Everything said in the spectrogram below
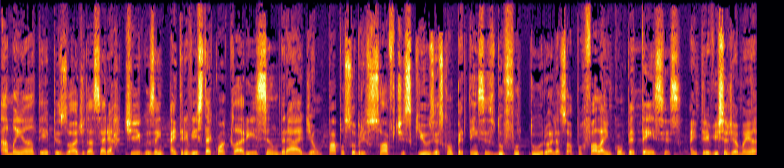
amanhã tem episódio da série Artigos. A entrevista é com a Clarice Andrade, é um papo sobre soft skills e as competências do futuro. Olha só, por falar em competências, a entrevista de amanhã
